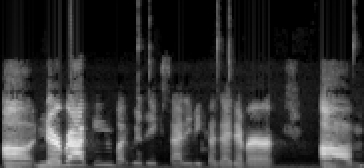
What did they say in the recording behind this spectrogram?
uh, nerve wracking, but really exciting because I never, um,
